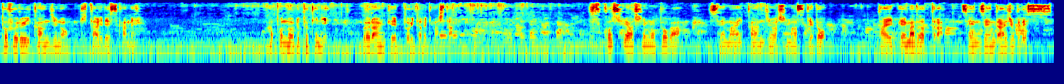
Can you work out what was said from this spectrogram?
と古い感じの機体ですかね。あと乗るときにブランケットをいただきました。少し足元が狭い感じはしますけど、台北までだったら全然大丈夫です。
